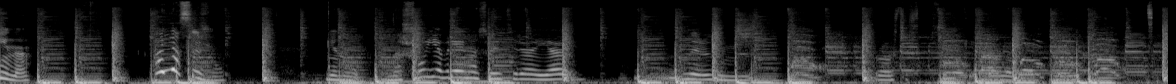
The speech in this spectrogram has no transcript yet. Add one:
Лавіна. А я сижу. Ні, ну, на що я время своє теряю, я не розумію. Просто скільки треба було приїхати.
